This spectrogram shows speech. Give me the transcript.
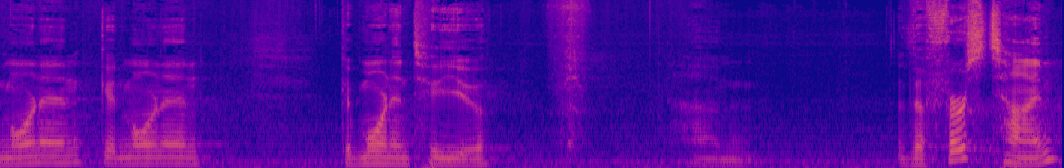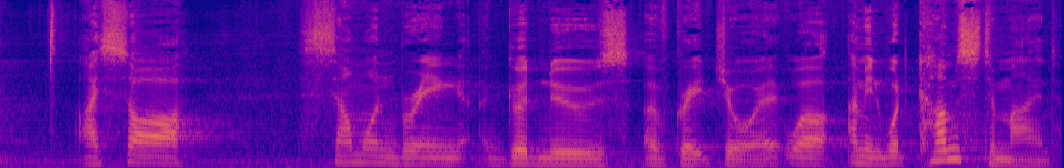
morning. Good morning. Good morning to you. Um, the first time I saw someone bring good news of great joy, well, I mean, what comes to mind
